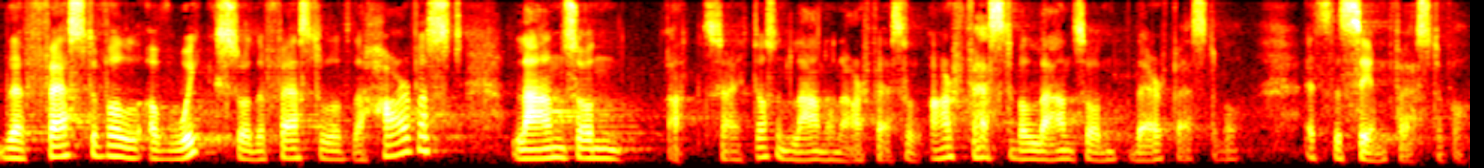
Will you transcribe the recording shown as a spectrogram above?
The Festival of Weeks or the Festival of the Harvest lands on, uh, sorry, it doesn't land on our festival. Our festival lands on their festival. It's the same festival.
